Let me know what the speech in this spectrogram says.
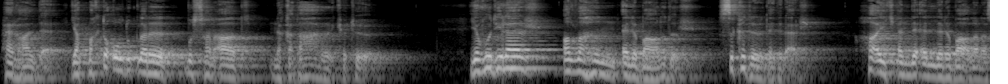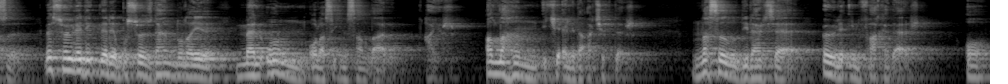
Herhalde yapmakta oldukları bu sanat ne kadar kötü. Yahudiler Allah'ın eli bağlıdır, sıkıdır dediler. Hay kendi elleri bağlanası ve söyledikleri bu sözden dolayı melun olası insanlar. Hayır, Allah'ın iki eli de açıktır. Nasıl dilerse öyle infak eder. O,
